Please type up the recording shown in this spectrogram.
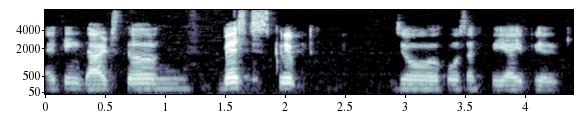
I think that's the best script जो हो सकती है आईपीएल की।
